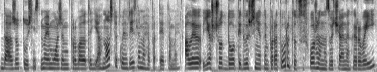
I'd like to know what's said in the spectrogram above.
Да, жовтушність. Ми можемо проводити діагностику з різними гепатитами. Але якщо до підвищення температури, то це схоже на звичайне ГРВІ.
